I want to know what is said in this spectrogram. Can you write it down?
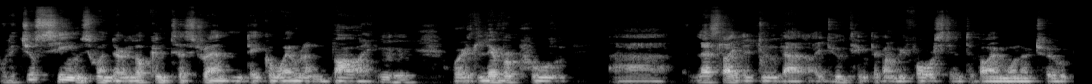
But it just seems when they're looking to strengthen, they go out and buy. Mhm. Whereas Liverpool, uh, less likely to do that. I do think they're going to be forced into buying one or two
